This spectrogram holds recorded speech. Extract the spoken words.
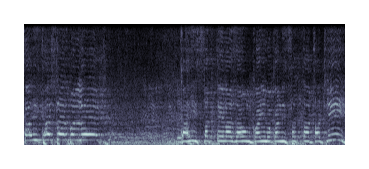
काही खासदार बनले काही सत्तेला जाऊन काही लोकांनी सत्ता चाटली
